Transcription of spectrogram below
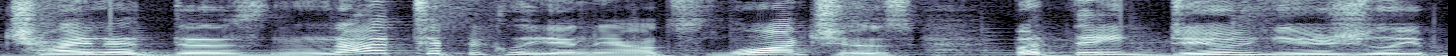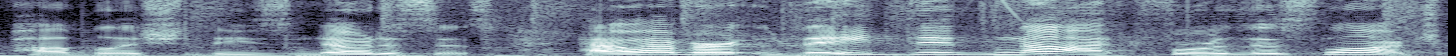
China does not typically announce launches, but they do usually publish these notices. However, they did not for this launch.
